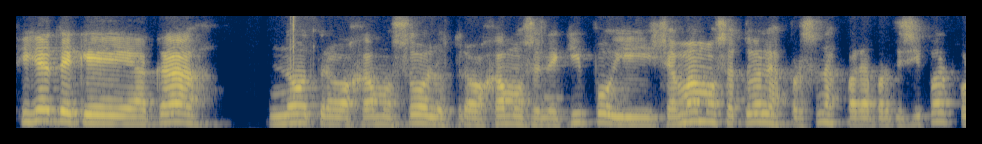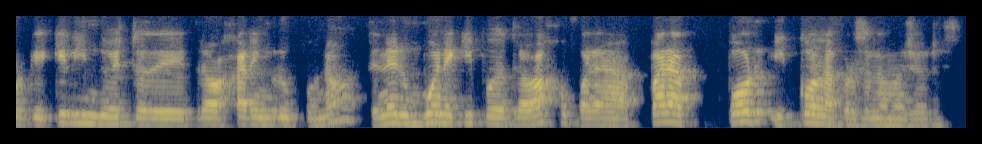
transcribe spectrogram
Fíjate que acá no trabajamos solos, trabajamos en equipo y llamamos a todas las personas para participar porque qué lindo esto de trabajar en grupo, ¿no? Tener un buen equipo de trabajo para, para por y con las personas mayores.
